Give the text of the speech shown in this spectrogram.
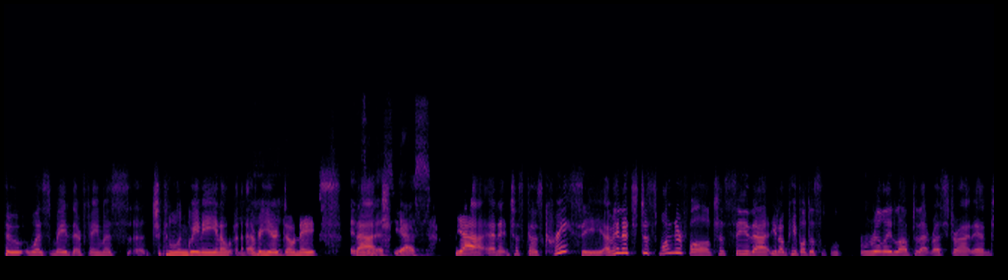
who was made their famous uh, chicken linguine, you know, mm-hmm. every year mm-hmm. donates Infamous, that. Yes. Yeah, and it just goes crazy. I mean, it's just wonderful to see that, you know, people just really loved that restaurant and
